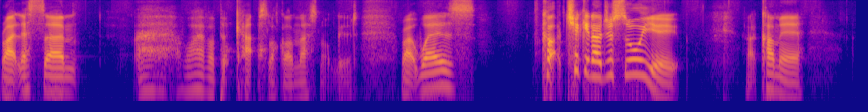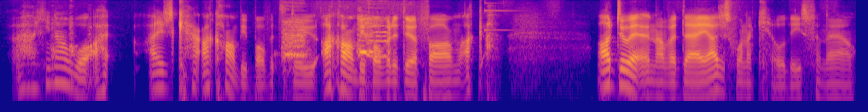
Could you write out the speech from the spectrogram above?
Right, let's um. Why have I put caps lock on? That's not good. Right, where's chicken? I just saw you. Right, come here. Uh, you know what? I I just can't. I can't be bothered to do. I can't be bothered to do a farm. I, I'll do it another day. I just want to kill these for now.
